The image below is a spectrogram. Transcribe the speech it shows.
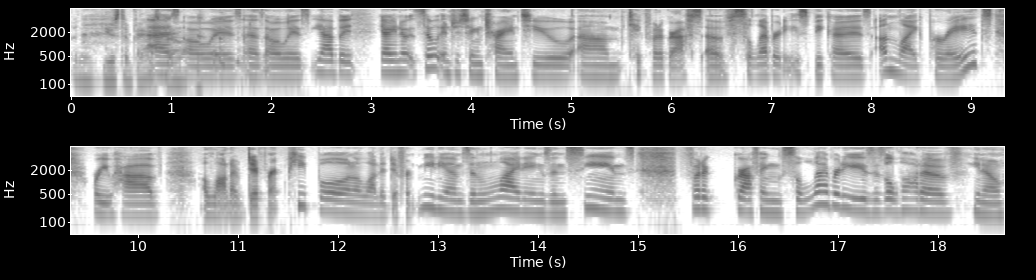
couldn't use the bathroom. As always, as always. Yeah, but yeah, you know, it's so interesting trying to um, take photographs of celebrities because unlike parades, where you have a lot of different people and a lot of different mediums and lightings and scenes, photographing celebrities is a lot of, you know,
